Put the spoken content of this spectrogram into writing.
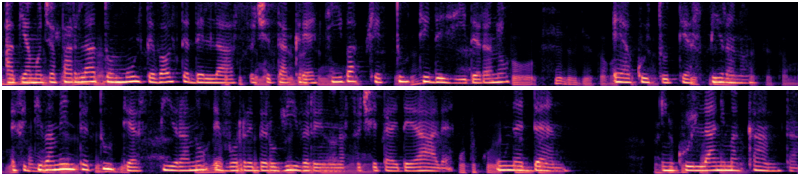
abbiamo già parlato molte volte della società creativa che tutti desiderano e a cui tutti aspirano. Effettivamente tutti aspirano e vorrebbero vivere in una società ideale, un Eden, in cui l'anima canta,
